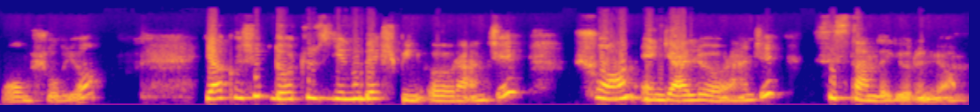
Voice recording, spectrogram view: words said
olmuş oluyor. Yaklaşık 425 bin öğrenci şu an engelli öğrenci sistemde görünüyor.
